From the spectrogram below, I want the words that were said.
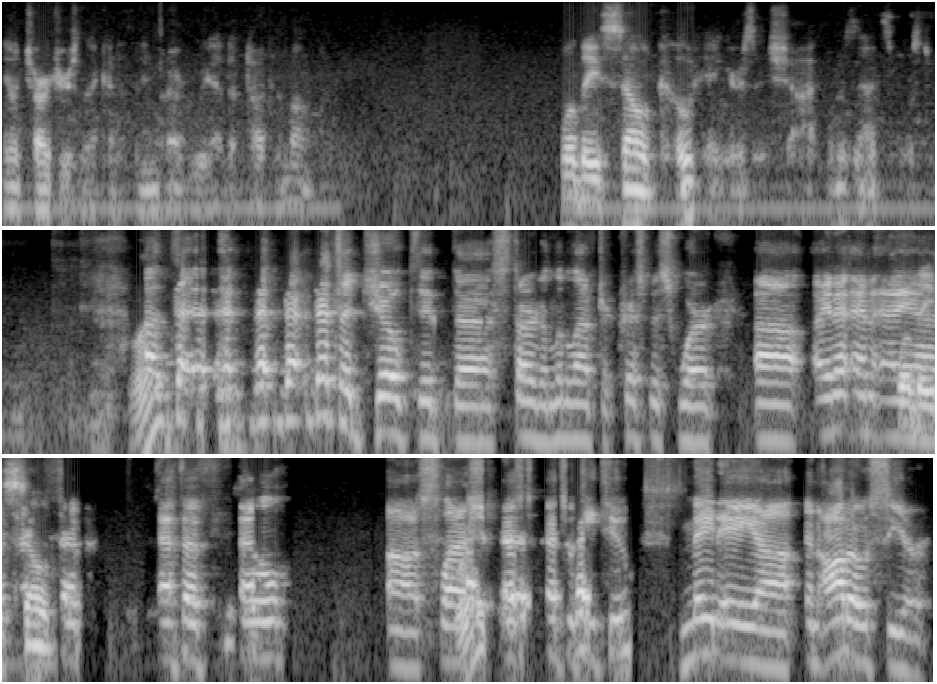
you know chargers and that kind of thing. Whatever we end up talking about. Well, they sell coat hangers at shot. What is that supposed to mean? Uh, that, that, that, that's a joke that uh, started a little after Christmas, where uh, and, and a, Well, they uh, sell- FFL uh, slash SOT two made a uh, an auto sear,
